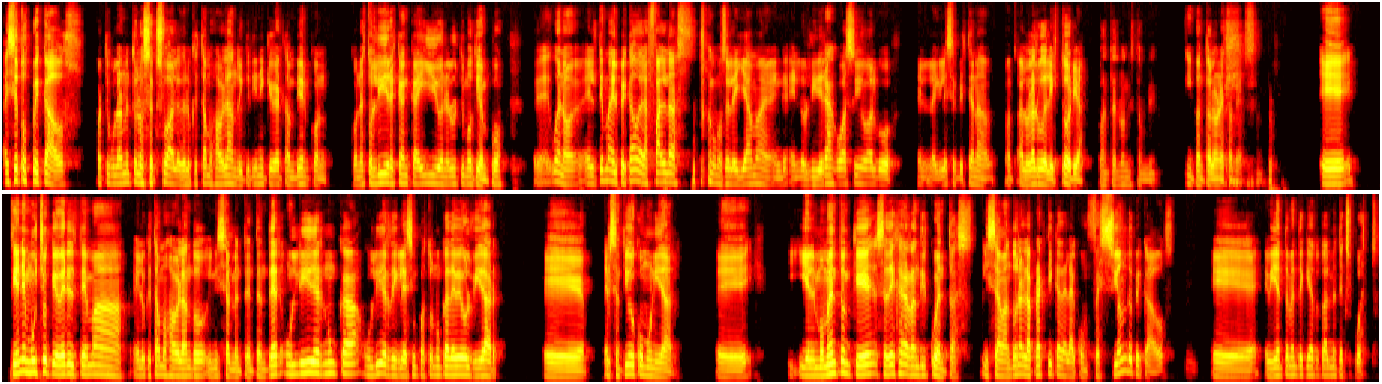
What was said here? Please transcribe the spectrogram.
hay ciertos pecados, particularmente los sexuales, de los que estamos hablando y que tienen que ver también con, con estos líderes que han caído en el último tiempo. Eh, bueno, el tema del pecado de las faldas, como se le llama en, en los liderazgos, ha sido algo en la iglesia cristiana a, a lo largo de la historia Pantalones también. y pantalones también. Sí. Eh, tiene mucho que ver el tema en lo que estamos hablando inicialmente. Entender, un líder nunca, un líder de iglesia, un pastor nunca debe olvidar eh, el sentido de comunidad. Eh, y el momento en que se deja de rendir cuentas y se abandona la práctica de la confesión de pecados, eh, evidentemente queda totalmente expuesto.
